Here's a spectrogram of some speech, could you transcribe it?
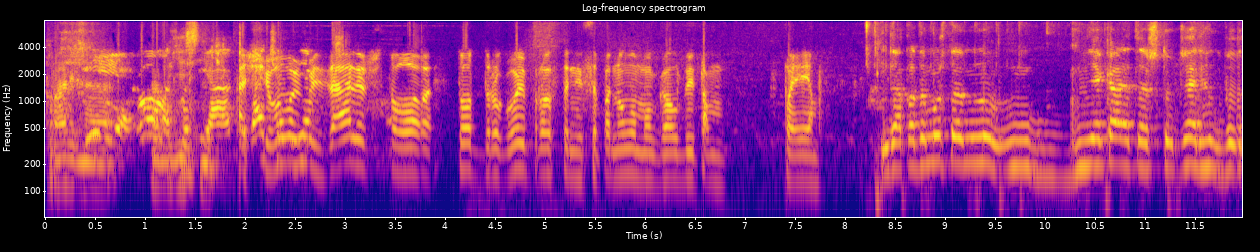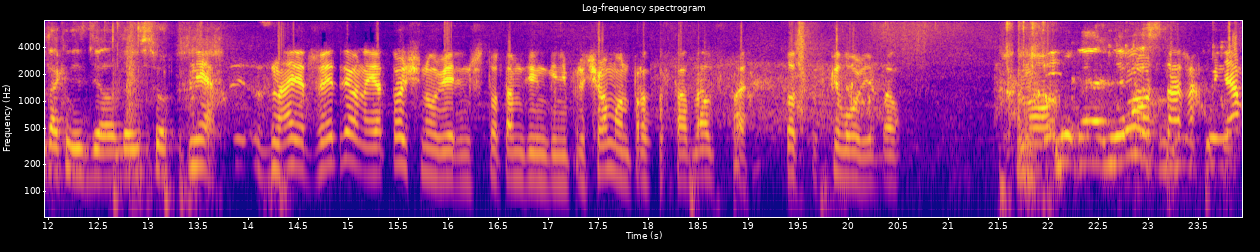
правильно Не, Рома, объяснить. а А с чего вы взяли, что тот другой просто не сыпанул ему голды там в ПМ? Да, потому что, ну, мне кажется, что Джеррион бы так не сделал, да и все. Нет, зная Джерриона, я точно уверен, что там деньги ни при чем, он просто отдал типа тот, кто в Пилове был. Но Ну, да, не раз. вот даже хуйня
